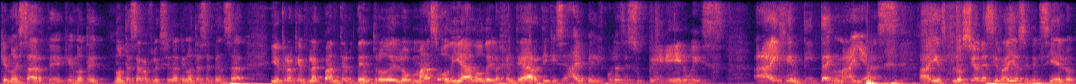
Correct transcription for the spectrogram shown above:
que no es arte, que no te, no te hace reflexionar, que no te hace pensar. Y yo creo que Black Panther, dentro de lo más odiado de la gente arte, que dice, ay, películas de superhéroes hay gentita en mayas, hay explosiones y rayos en el cielo.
